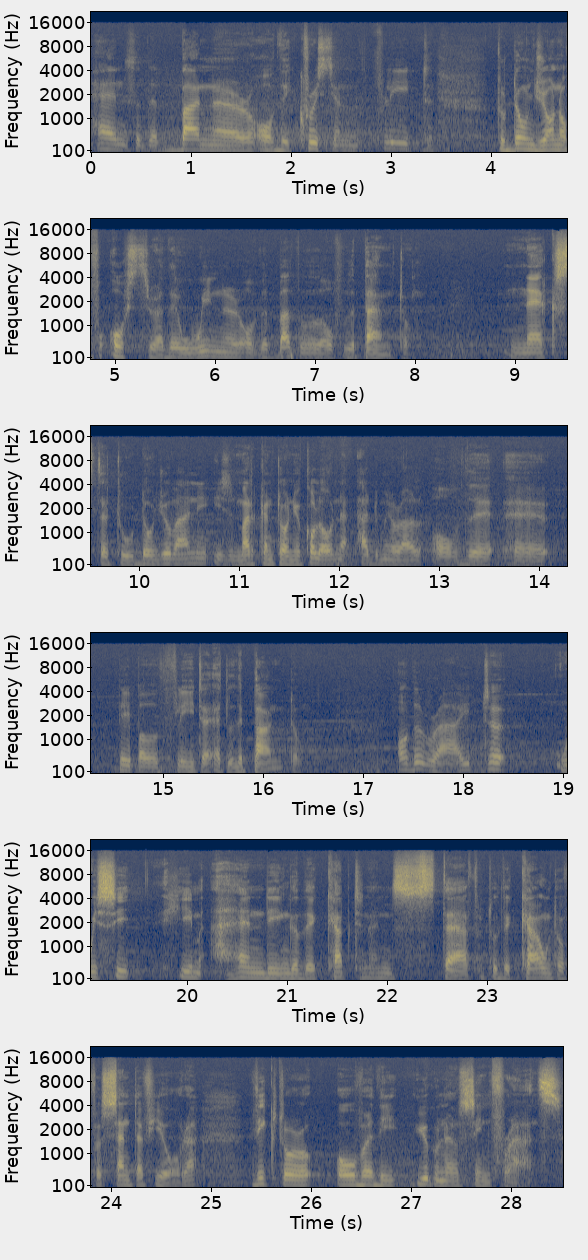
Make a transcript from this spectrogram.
hands the banner of the Christian fleet to Don John of Austria, the winner of the Battle of Lepanto next to Don Giovanni is Marcantonio Colonna, admiral of the uh, papal fleet at Lepanto. On the right, uh, we see him handing the captain's staff to the Count of Santa Fiora, victor over the Huguenots in France.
